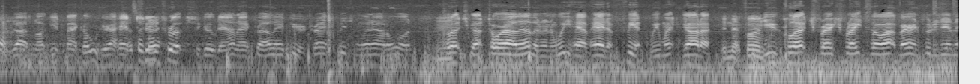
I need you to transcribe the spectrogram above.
Apologize for not getting back over here. I had That's two okay. trucks to go down after I left here. Transmission went out of one, Mm. clutch got tore out of the other, and we have had a fit. We went and got a Isn't that fun? new clutch, fresh plate, throw out there and put it in there.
